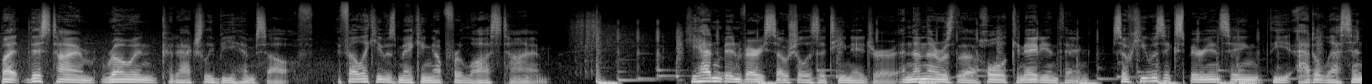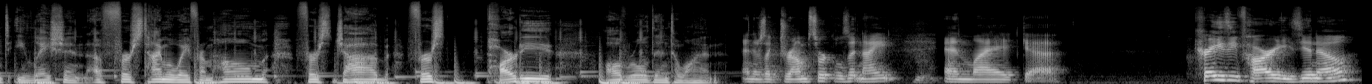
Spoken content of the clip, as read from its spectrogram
But this time, Rowan could actually be himself. It felt like he was making up for lost time. He hadn't been very social as a teenager, and then there was the whole Canadian thing. So he was experiencing the adolescent elation of first time away from home, first job, first party, all rolled into one. And there's like drum circles at night and like uh, crazy parties, you know?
